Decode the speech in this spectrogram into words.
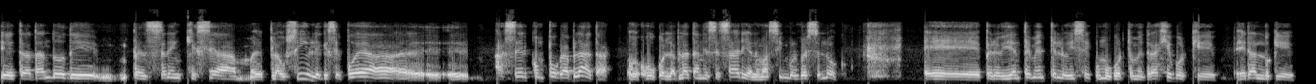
eh, tratando de pensar en que sea eh, plausible, que se pueda hacer con poca plata o, o, con la plata necesaria, nomás sin volverse loco. Pero evidentemente lo hice como cortometraje porque era lo que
